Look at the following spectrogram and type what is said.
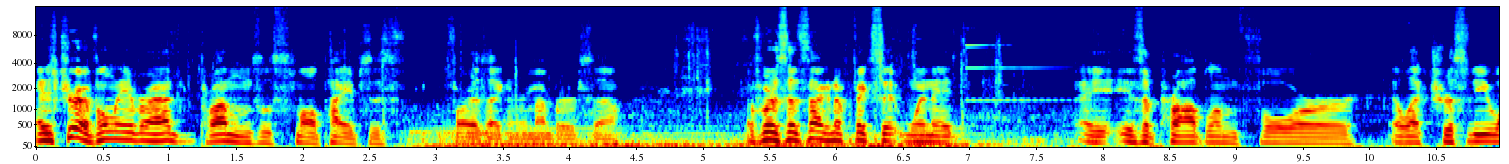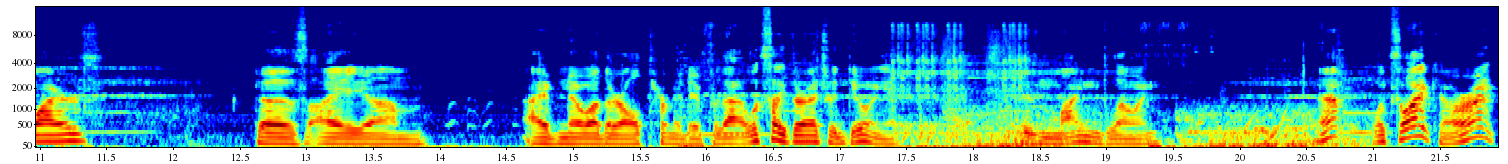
And it's true, I've only ever had problems with small pipes as far as I can remember, so... Of course, that's not going to fix it when it is a problem for electricity wires. Because I, um, I have no other alternative for that. It looks like they're actually doing it. It's mind-blowing. Yep, looks like. Alright.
